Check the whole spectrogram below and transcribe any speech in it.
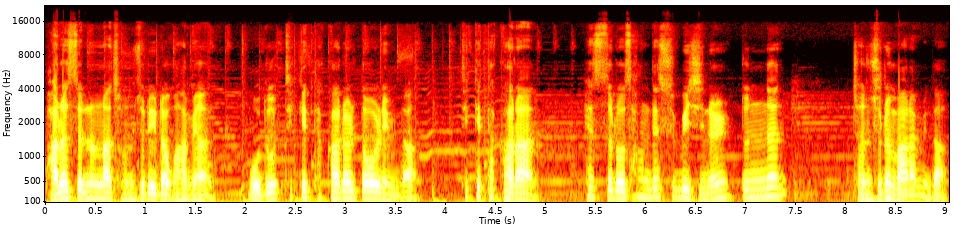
바르셀로나 전술이라고 하면 모두 티키타카를 떠올립니다. 티키타카란 패스로 상대 수비진을 뚫는 전술을 말합니다.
